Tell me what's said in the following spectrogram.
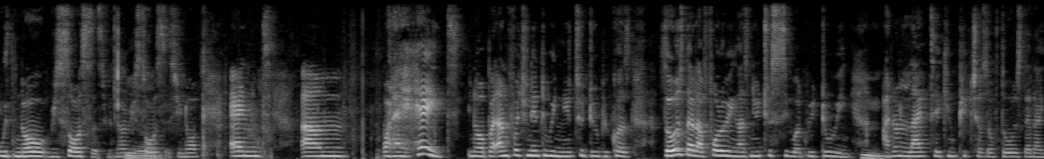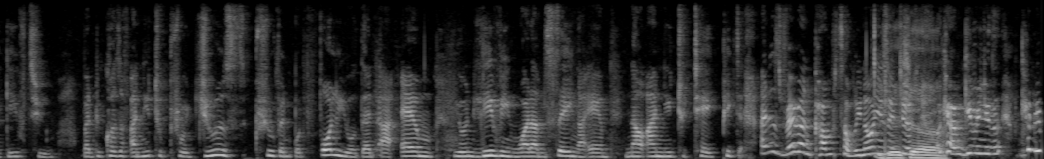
with no resources, with no Yeah. resources, you know. And um what I hate, you know, but unfortunately we need to do because those that are following us need to see what we're doing. Mm. I don't like taking pictures of those that I give to, but because of I need to produce proven portfolio that I am you're living what I'm saying I am. Now I need to take picture, and it's very uncomfortable. You know, when you say Yeah, to yeah. okay, I'm giving you the. Can we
